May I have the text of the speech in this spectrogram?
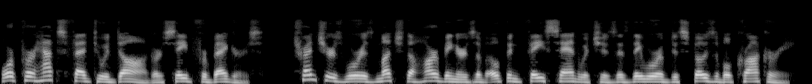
or perhaps fed to a dog or saved for beggars. Trenchers were as much the harbingers of open-face sandwiches as they were of disposable crockery.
